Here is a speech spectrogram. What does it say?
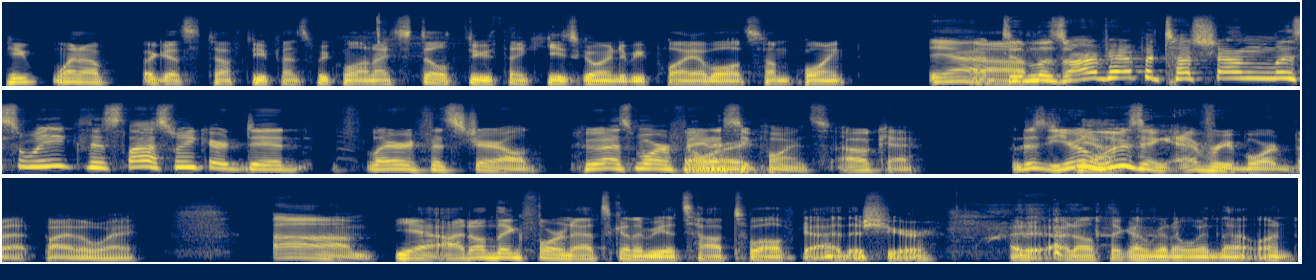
he went up against a tough defense week one. I still do think he's going to be playable at some point. Yeah. did Um, Lazard have a touchdown this week, this last week, or did Larry Fitzgerald? Who has more fantasy points? Okay. I'm just you're Yeah. losing every board bet, by the way. Um, Yeah, I don't think Fournette's going to be a top 12 guy this year. I, I don't think I'm going to win that one.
